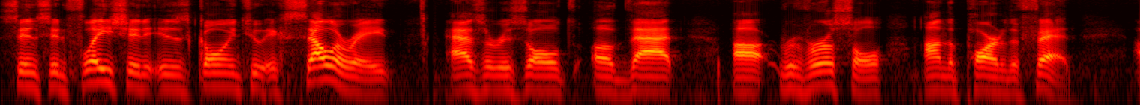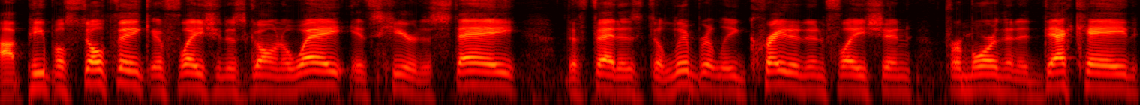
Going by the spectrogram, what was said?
since inflation is going to accelerate as a result of that uh, reversal on the part of the Fed. Uh, people still think inflation is going away, it's here to stay. The Fed has deliberately created inflation for more than a decade.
